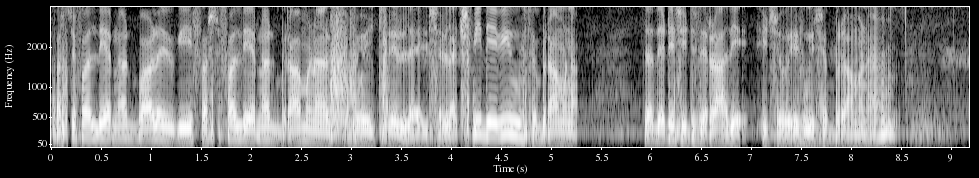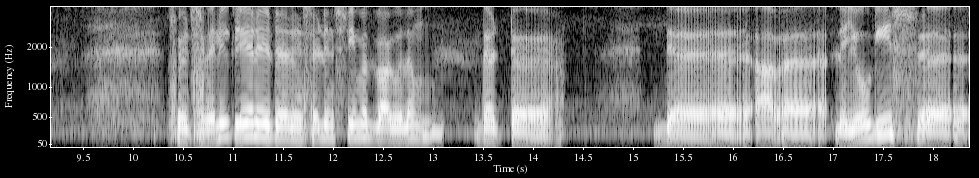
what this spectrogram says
First of all, they are not Bala yogis. First of all, they are not Brahmanas. So it's a, it's a Lakshmi Devi who is a Brahmana. So that is, it is a Radhe, it's who is a Brahmana. So it's very clear it is said in Srimad Bhagavatam that uh, the uh, the yogis uh,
